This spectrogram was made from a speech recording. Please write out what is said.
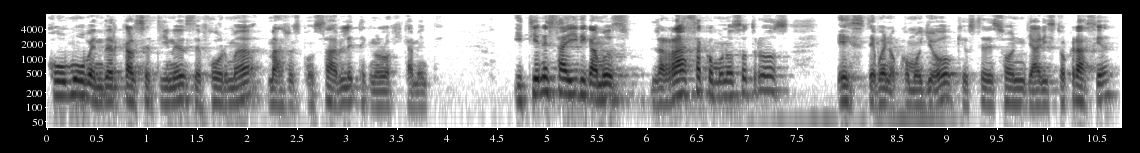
¿cómo vender calcetines de forma más responsable tecnológicamente? Y tienes ahí, digamos, la raza como nosotros, este, bueno, como yo, que ustedes son ya aristocracia,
